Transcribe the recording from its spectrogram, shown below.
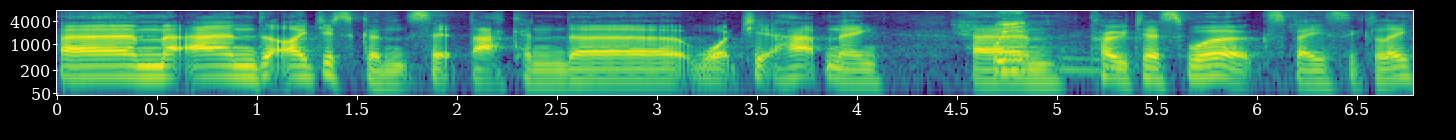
Um, and I just couldn't sit back and uh, watch it happening. Um, Well, you- Protest works, basically.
